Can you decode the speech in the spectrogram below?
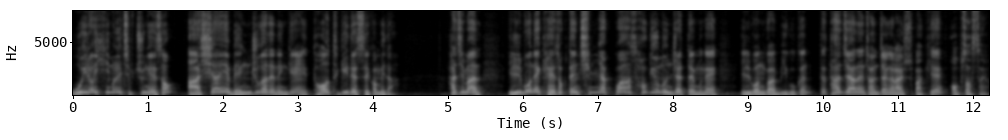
오히려 힘을 집중해서 아시아의 맹주가 되는 게 더 득이 됐을 겁니다. 하지만 일본의 계속된 침략과 석유 문제 때문에 일본과 미국은 뜻하지 않은 전쟁을 할 수밖에 없었어요.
